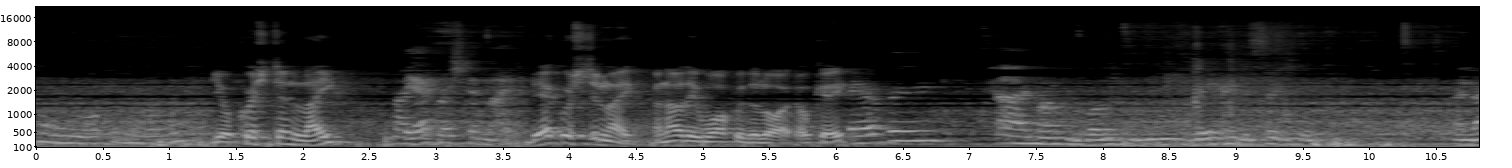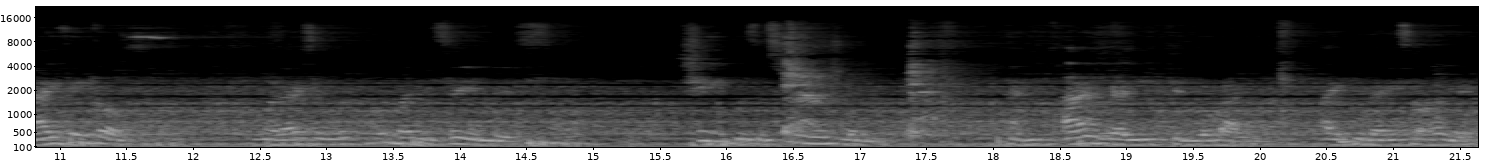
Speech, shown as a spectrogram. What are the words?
how we walk with the Lord. Your Christian life, Their Christian life. their Christian life, and how they walk with the Lord. Okay. Every time I'm going to make a decision, and I think of, but I say, what woman is saying this? She was a strange woman, and I really can go by. I think I saw her live.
